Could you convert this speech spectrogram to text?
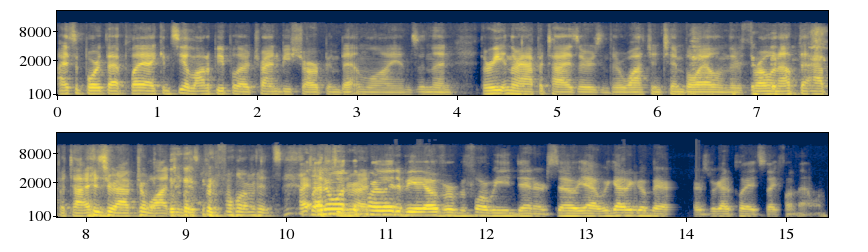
I support that play. I can see a lot of people that are trying to be sharp and betting Lions, and then they're eating their appetizers and they're watching Tim Boyle and they're throwing up the appetizer after watching his performance. I, I, don't want the parlay to be over before we eat dinner. So yeah, we got to go Bears. We got to play it safe on that one.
